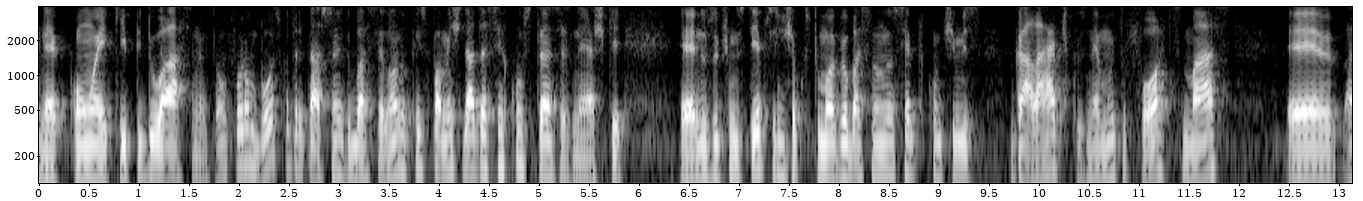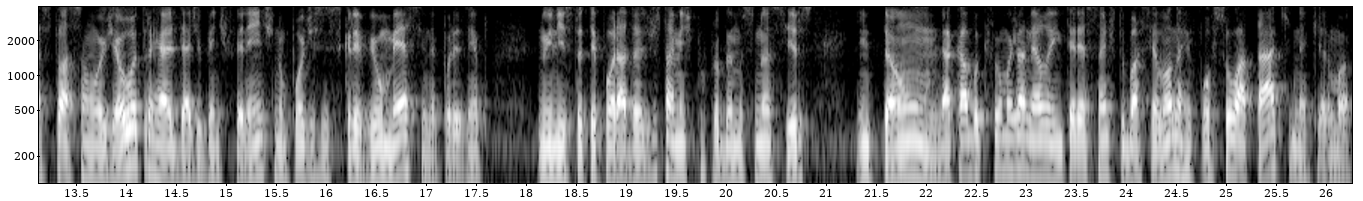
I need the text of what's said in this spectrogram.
né, com a equipe do Arsenal. Então foram boas contratações do Barcelona, principalmente dadas as circunstâncias. Né? Acho que é, nos últimos tempos a gente acostumou a ver o Barcelona sempre com times galácticos, né, muito fortes, mas é, a situação hoje é outra, a realidade é bem diferente. Não pôde se inscrever o Messi, né, por exemplo, no início da temporada, justamente por problemas financeiros. Então acaba que foi uma janela interessante do Barcelona, reforçou o ataque, né, que era, uma,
